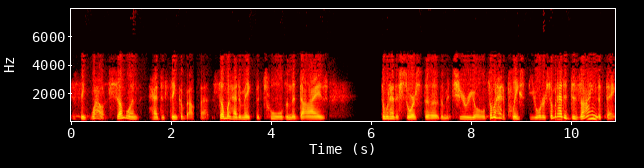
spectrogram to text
Just think, wow, someone had to think about that. Someone had to make the tools and the dies. Someone had to source the, the material. Someone had to place the order. Someone had to design the thing.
